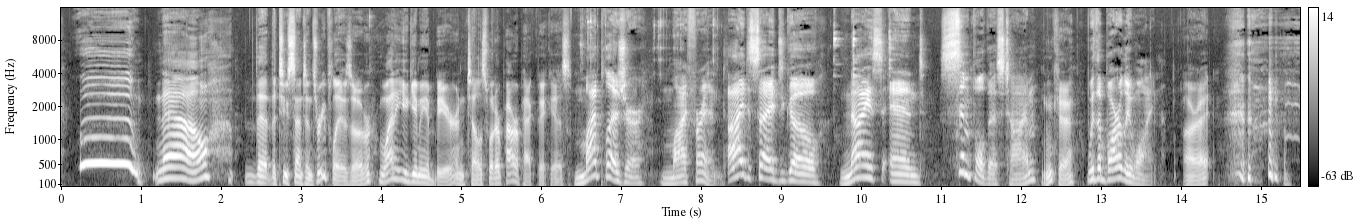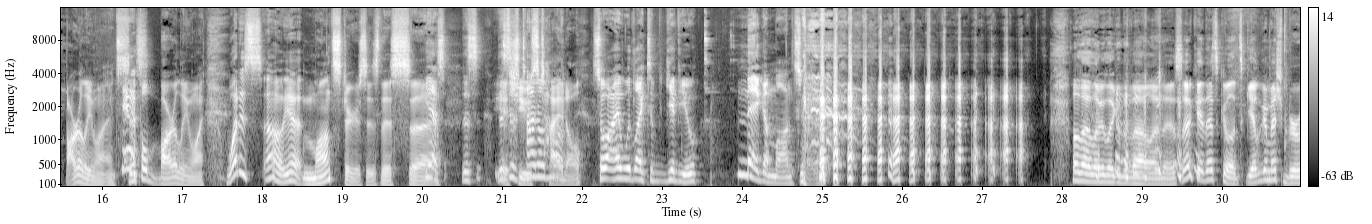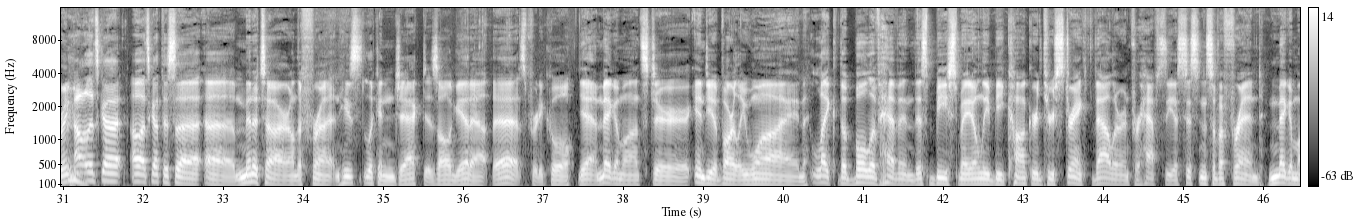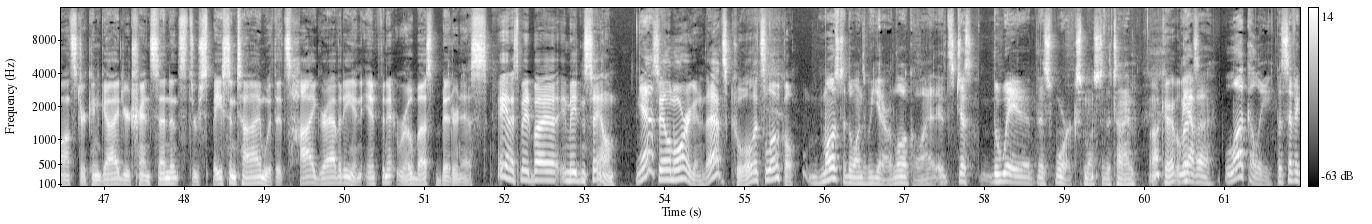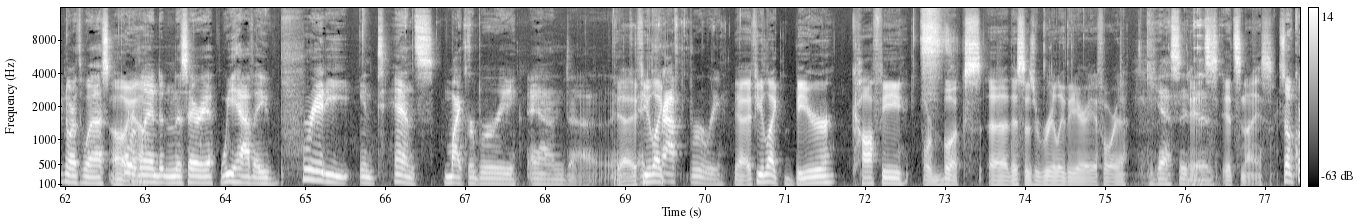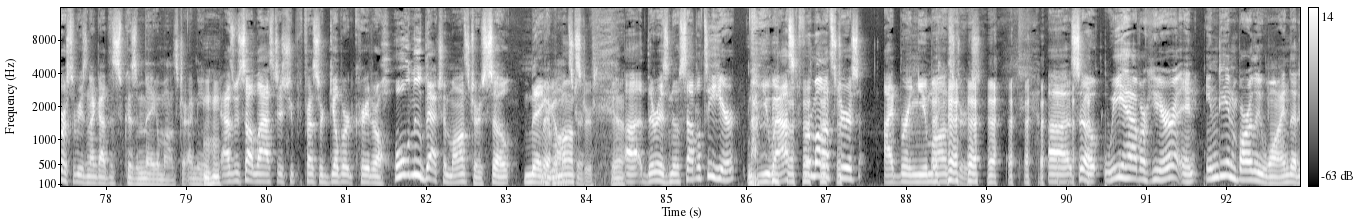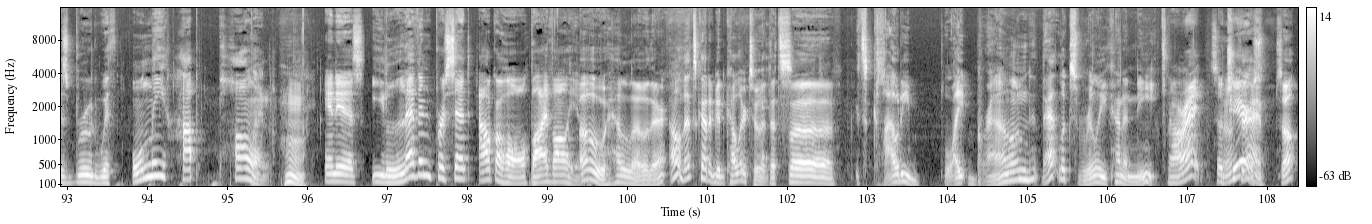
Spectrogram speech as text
Woo! Now that the two sentence replay is over, why don't you give me a beer and tell us what our power pack pick is? My pleasure, my friend. I decided to go nice and simple this time Okay. with a barley wine. All right. barley wine. Simple barley wine. What is Oh yeah, Monsters is this uh Yes, this this is issue's titled title. So I would like to give you Mega Monster. Hold on, let me look at the bottle on this. Okay, that's cool. It's Gilgamesh Brewing. Oh, it's got oh, it's got this uh uh Minotaur on the front, and he's looking jacked as all get out. That's pretty cool. Yeah, Mega Monster, India barley wine. Like the bull of heaven, this beast may only be conquered through strength, valor, and perhaps the assistance of a friend. Mega Monster can guide your transcendence through space and time with its high gravity and infinite robust bitterness. Hey, and it's made by uh, made in Salem. Yeah. Salem, Oregon. That's cool. It's local. Most of the ones we get are local. It's just the way that this works most of the time. Okay, well, We have a luckily Pacific Northwest, Oh, yeah. Portland, in this area. We have a pretty intense microbrewery and uh, Yeah, if and you like- craft brewery. Yeah, if you like beer, coffee, or books, uh, this is really the area for you. Yes, it is. It's it's nice. So of course the reason I got this is because of Mega Monster. I mean, Mm-hmm. as we saw last issue, Professor Gilbert created a whole new batch of monsters. So Mega, Mega Monster. Monsters, yeah. Uh, there is no subtlety here. You asked for monsters. I bring you monsters. Uh, so we have our here an Indian barley wine that is brewed with only hop pollen Hmm. And is 11% alcohol by volume. Oh, hello there. Oh, that's got a good color to it. That's uh, it's cloudy light brown. That looks really kind of neat. All right. So cheers. Okay, so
